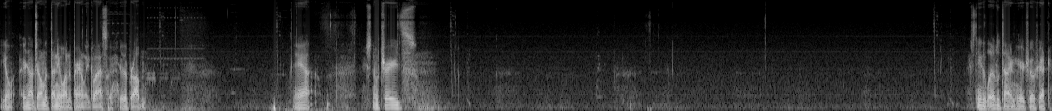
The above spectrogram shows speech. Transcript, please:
you don't, you're not gelling with anyone apparently, Glass. You're the problem. Yeah, there's no trades. Just need a little time here, Trocheck.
